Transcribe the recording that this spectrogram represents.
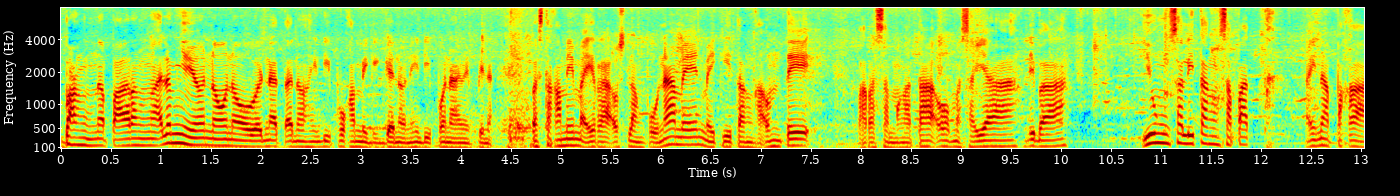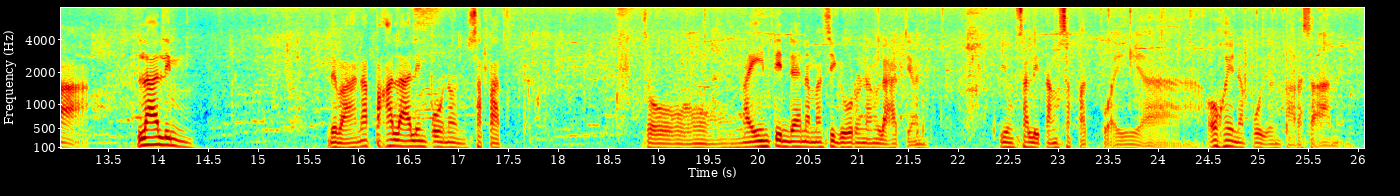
bang na parang alam niyo yun no no we're not ano hindi po kami ganoon hindi po namin pina basta kami mairaos lang po namin may kitang kaunti para sa mga tao masaya di ba yung salitang sapat ay napaka lalim di ba napakalalim po nun sapat so naiintindihan naman siguro ng lahat yon yung salitang sapat po ay ah, okay na po yun para sa amin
